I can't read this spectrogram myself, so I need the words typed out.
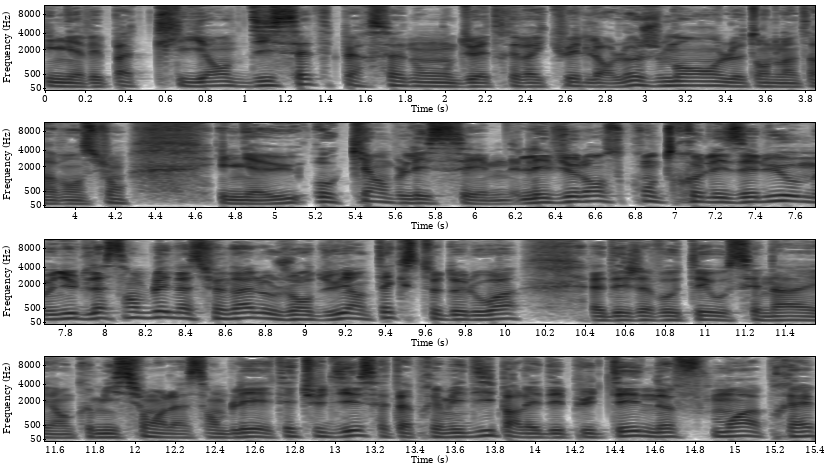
Il n'y avait pas de clients. 17 personnes ont dû être évacuées de leur logement. Le temps de l'intervention, il n'y a eu aucun blessé. Les violences contre les élus au menu de l'Assemblée nationale aujourd'hui. Un texte de loi déjà voté au Sénat et en commission à l'Assemblée est étudié cet après-midi par les députés, neuf mois après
